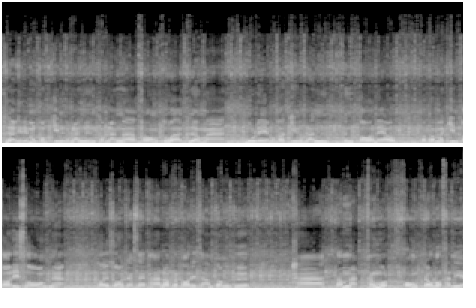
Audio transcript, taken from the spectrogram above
เครื่องที่มันต้องกินกำลังหนึ่งกำลังของตัวเครื่องมามูเล่มันก็กินกำลังหนึ่งหนึ่งต่อแล้ว แล้วก็มากินต่อที่สองนะต่อที่สองจากสายพานแล้วก็ต่อที่สามต้องคือพาน้ำหนักทั้งหมดของเจ้ารถคันนี้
